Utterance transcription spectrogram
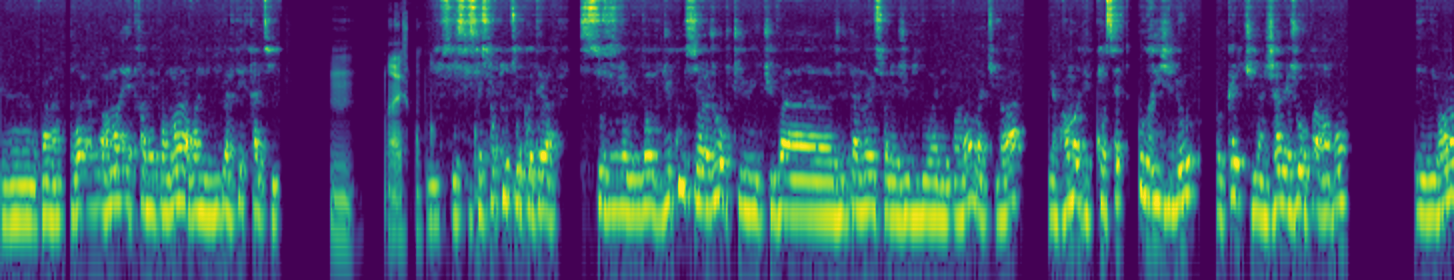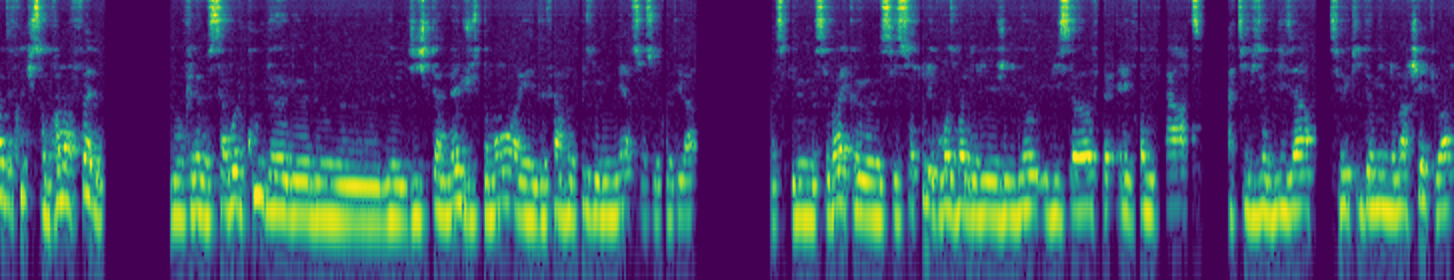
Euh, voilà, pour vraiment être indépendant, avoir une liberté créative. Hmm. C'est surtout de ce côté-là. Donc, du coup, si un jour tu, tu, vas jeter un œil sur les jeux vidéo indépendants, bah, tu verras, il y a vraiment des concepts originaux auxquels tu n'as jamais joué auparavant. Et vraiment des trucs qui sont vraiment fun. Donc, euh, ça vaut le coup de, de, de, jeter un œil, justement, et de faire un peu plus de lumière sur ce côté-là. Parce que c'est vrai que c'est surtout les grosses boîtes de jeux vidéo, Ubisoft, Electronic Arts, Activision Blizzard, c'est eux qui dominent le marché, tu vois.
